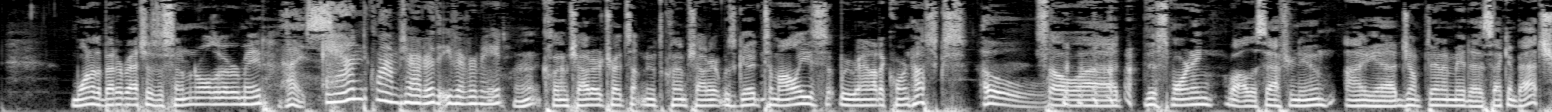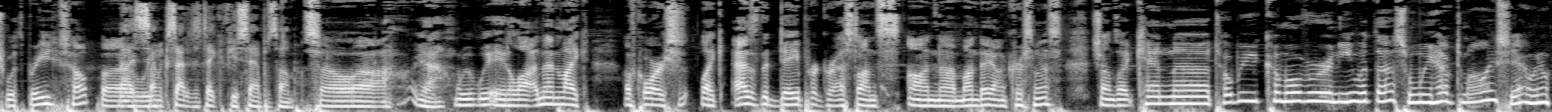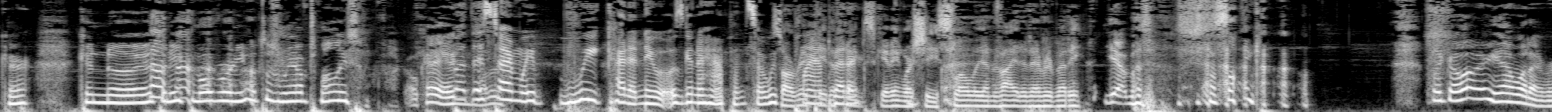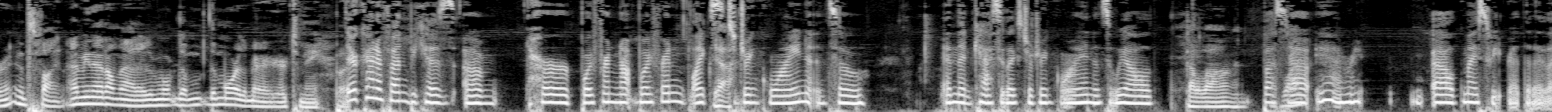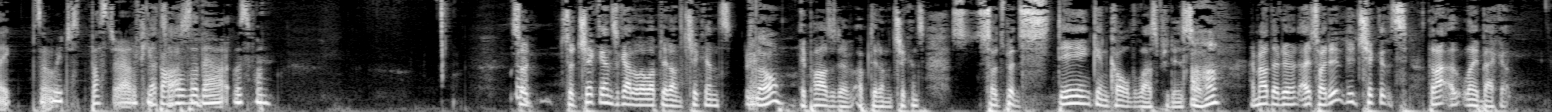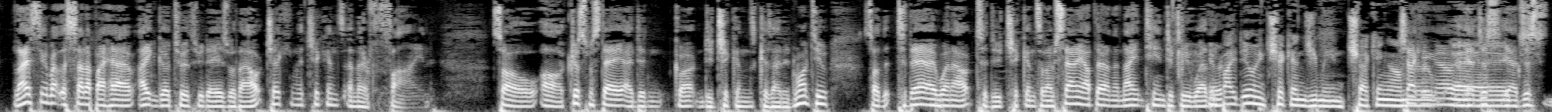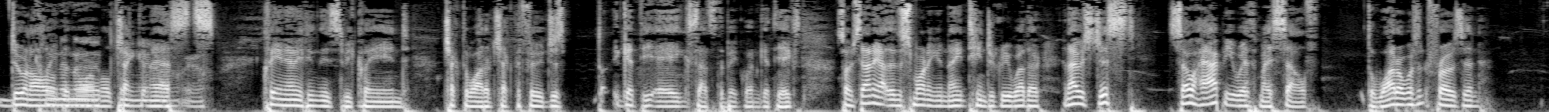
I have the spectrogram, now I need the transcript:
one of the better batches of cinnamon rolls I've ever made. Nice. And clam chowder that you've ever made. Uh, clam chowder. Tried something new with clam chowder. It was good. Tamales. We ran out of corn husks. Oh, So uh, this morning, well, this afternoon, I uh, jumped in and made a second batch with Bree's help. Uh, nice. we- I'm excited to take a few samples home. so uh, yeah, we we ate a lot, and then like. Of course, like as the day progressed on on uh, Monday on Christmas, Sean's like, "Can uh, Toby come over and eat with us when we have tamales?" Yeah, we don't care. Can uh, Anthony come over and eat with us when we have tamales? Fuck, okay. But this Mother- time we we kind of knew it was going to happen, so we So planned repeat of better. Thanksgiving where she slowly invited everybody. Yeah, but it's like, like, oh yeah, whatever. It's fine. I mean, it don't matter. The more, the, the more, the merrier to me. But They're kind of fun because um her boyfriend, not boyfriend, likes Yeah. to drink wine, and so and then Cassie likes to drink wine, and so we all Got along and bust had out. Yeah, right. Uh, my sweet red that I like. So we just busted out a few That's bottles awesome. of that. It was fun. So, so chickens got a little update on chickens. no, A positive update on the chickens. So it's been stinking cold the last few days. So uh huh. I'm out there doing. I- So I didn't do chickens. Then I, let me back up. The nice thing about the setup I have, I can go two or three days without checking the chickens, and they're fine. So uh, Christmas Day, I didn't go out and do chickens because I didn't want to. So that today I went out to do chickens, and I'm standing out there in the 19 degree weather, And by doing chickens, you mean checking on checking out, yeah, just yeah, just doing all of the cleaning the normal, check the out, nests, clean anything that needs to be cleaned, check the water, check the food, just get the eggs. That's the big one. Get the eggs. So I'm standing out there this morning in 19 degree weather, and I was just so happy with myself. The water wasn't frozen.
